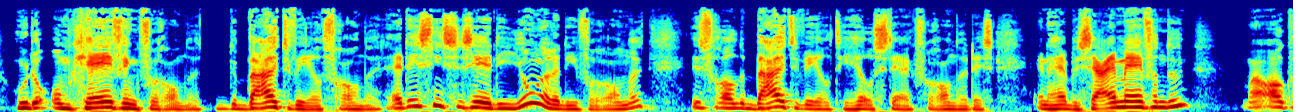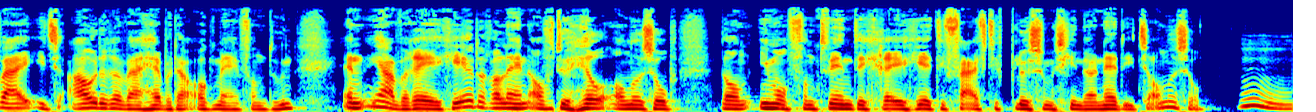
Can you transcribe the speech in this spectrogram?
hoe de omgeving verandert. De buitenwereld verandert. Het is niet zozeer die jongeren die verandert. Het is vooral de buitenwereld die heel sterk veranderd is. En daar hebben zij mee van doen. Maar ook wij iets ouderen, wij hebben daar ook mee van doen. En ja, we reageren er alleen af en toe heel anders op dan iemand van 20 reageert die 50 plus misschien daar net iets anders op. Hmm.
